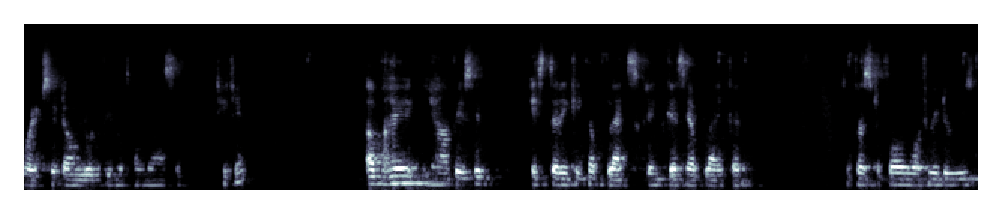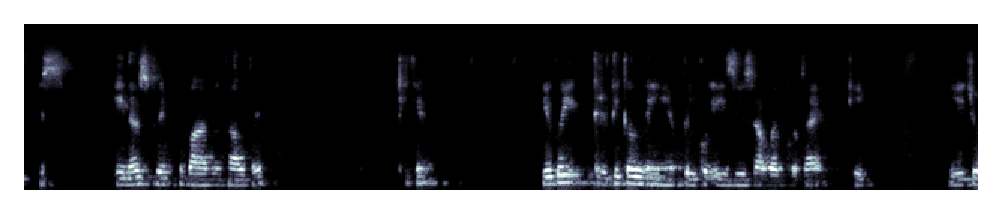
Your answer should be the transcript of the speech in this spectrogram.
white से डाउनलोड भी होता है यहाँ से, ठीक है? अब है यहाँ पे इसे इस तरीके का ब्लैक स्क्रीन कैसे अप्लाई करें। तो first of all what we do is इस इनर स्क्रीन को बाहर निकालते ठीक है? ये कोई क्रिटिकल नहीं है, बिल्कुल इजी सा वर्क होता है कि ये जो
